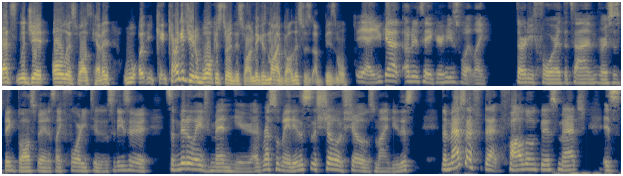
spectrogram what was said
That's legit. All this was, Kevin. Uh, can I get you to walk us through this one? Because my God, this was abysmal. Yeah, you got Undertaker. He's what, like 34 at the time versus Big Boss Man. It's like 42. So these are some middle-aged men here at WrestleMania. This is a show of shows, mind you. This the match that, followed this match is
